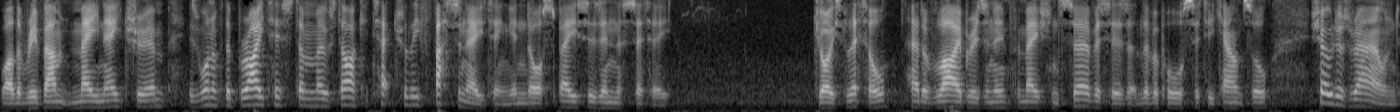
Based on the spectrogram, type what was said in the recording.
while the revamped main atrium is one of the brightest and most architecturally fascinating indoor spaces in the city. Joyce Little, Head of Libraries and Information Services at Liverpool City Council, showed us round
